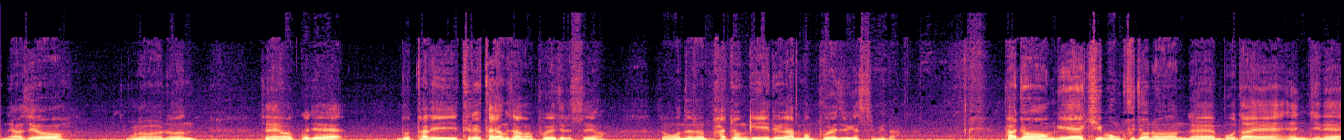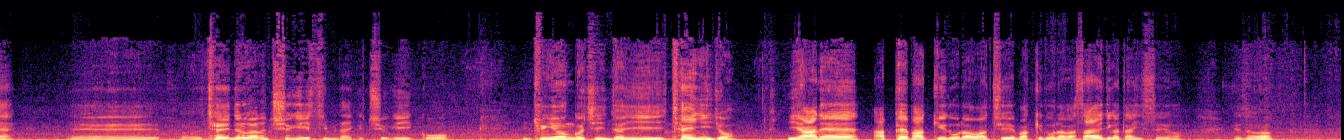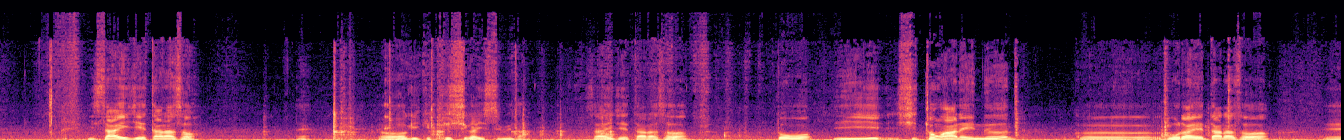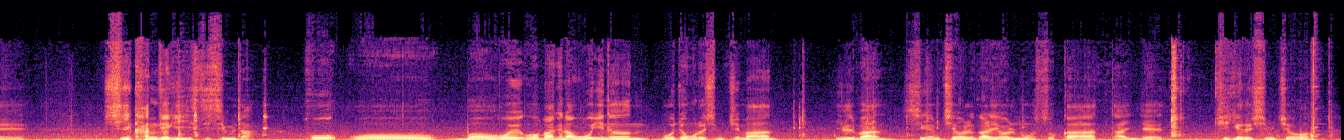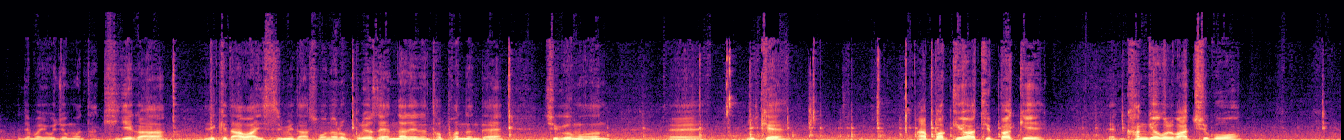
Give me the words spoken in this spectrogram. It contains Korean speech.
안녕하세요. 오늘은 제 엊그제 노타리 트랙터 영상을 보여드렸어요. 오늘은 파종기를 한번 보여드리겠습니다. 파종기의 기본 구조는 네, 모다의 엔진에 에, 어, 체인으로 가는 축이 있습니다. 이렇게 축이 있고 중요한 것이 이제 이 체인이죠. 이 안에 앞에 바퀴 노라와 뒤에 바퀴 노라가 사이즈가 다 있어요. 그래서 이 사이즈에 따라서 네, 여기 이렇게 글씨가 있습니다. 사이즈에 따라서 또 이 시통 안에 있는 그 노라에 따라서 예, 시 간격이 있, 있습니다. 호, 어, 뭐 호, 호박이나 오이는 모종으로 심지만 일반 시금치, 얼갈이, 열무, 쑥갓 다 이제 기계로 심죠. 하지만 요즘은 다 기계가 이렇게 나와 있습니다. 손으로 뿌려서 옛날에는 덮었는데 지금은 예, 이렇게 앞바퀴와 뒷바퀴 예, 간격을 맞추고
